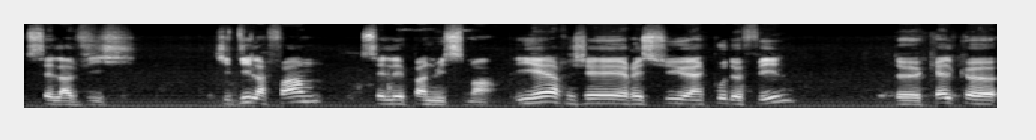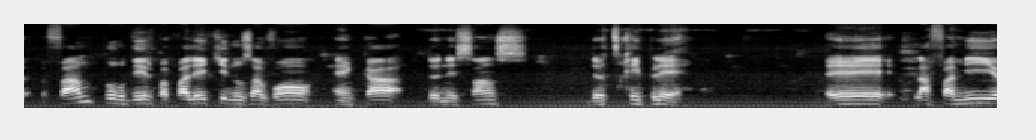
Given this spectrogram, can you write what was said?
c'est la vie. Qui dit la femme, c'est l'épanouissement. Hier, j'ai reçu un coup de fil de quelques femmes pour dire, Papa Leki, nous avons un cas de naissance de triplé. Et la famille,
